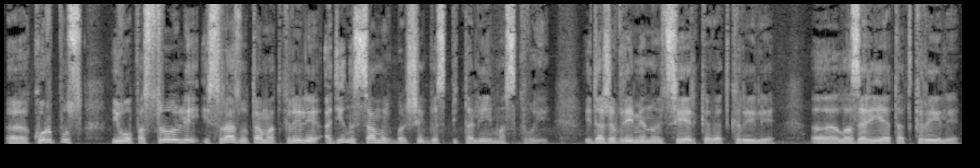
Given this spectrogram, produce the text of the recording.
Э, корпус, его построили и сразу там открыли один из самых больших госпиталей Москвы. И даже временную церковь открыли, э, лазарет открыли.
